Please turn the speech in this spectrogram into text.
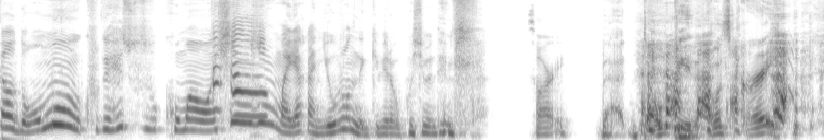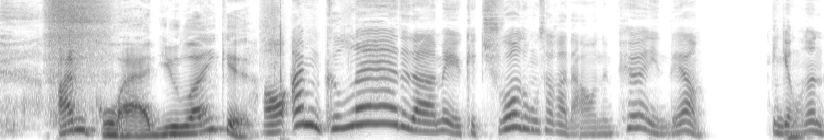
야, 너무 그렇게 해줘서 고마워. 힝힝. 막 약간 요런 느낌이라고 보시면 됩니다. Sorry. That, don't be. That was great. I'm glad you like it. 어, I'm glad 다음에 이렇게 주어 동사가 나오는 표현인데요. 이 경우는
